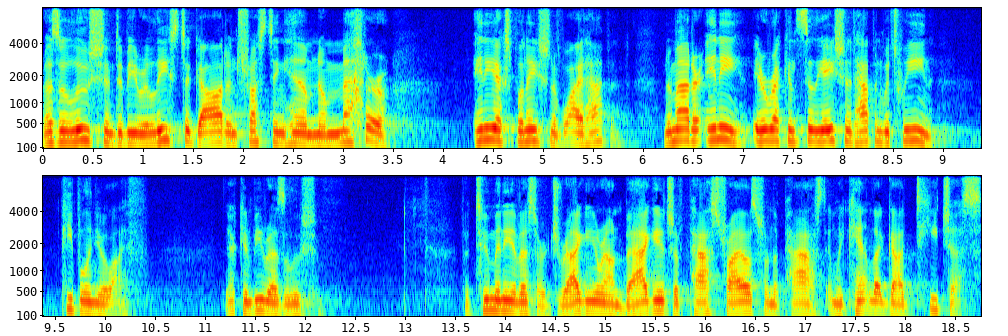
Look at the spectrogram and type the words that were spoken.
Resolution to be released to God and trusting Him no matter any explanation of why it happened, no matter any irreconciliation that happened between people in your life. There can be resolution. But too many of us are dragging around baggage of past trials from the past, and we can't let God teach us,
